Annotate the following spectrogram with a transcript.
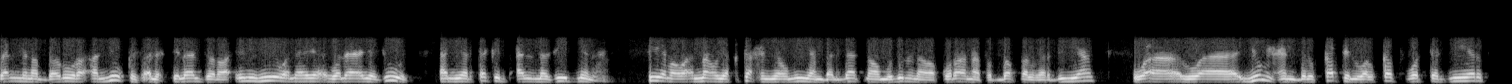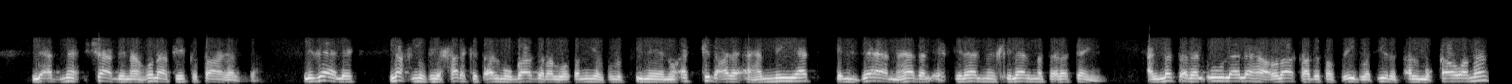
بل من الضرورة أن يوقف الاحتلال جرائمه ولا ولا يجوز أن يرتكب المزيد منها سيما وأنه يقتحم يوميا بلداتنا ومدننا وقرانا في الضفة الغربية ويمعن بالقتل والقصف والتدمير لأبناء شعبنا هنا في قطاع غزة. لذلك نحن في حركة المبادرة الوطنية الفلسطينية نؤكد على أهمية إلزام هذا الاحتلال من خلال مسألتين المسألة الأولى لها علاقة بتصعيد وتيرة المقاومة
